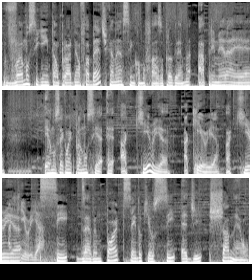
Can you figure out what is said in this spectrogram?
vamos seguir então por ordem alfabética, né? Assim como faz o programa. A primeira é eu não sei como é que pronuncia. É Akiria? Akiria. Akiria, Akiria. C. Davenport, sendo que o C é de Chanel.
